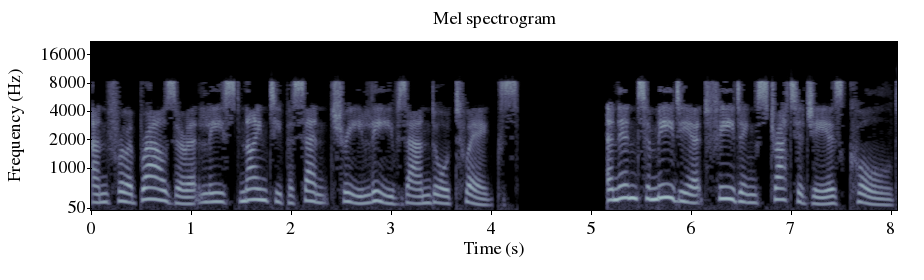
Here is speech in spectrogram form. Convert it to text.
and for a browser at least 90% tree leaves and or twigs. An intermediate feeding strategy is called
